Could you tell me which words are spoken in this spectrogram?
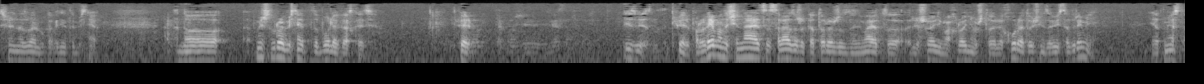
сегодня назвали бы, как они это объясняют. Но Мишнабро объясняет это более, как сказать. Теперь, известно. Теперь, проблема начинается сразу же, которые уже занимаются решением, охроним, что Лехура это очень зависит от времени и от места.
